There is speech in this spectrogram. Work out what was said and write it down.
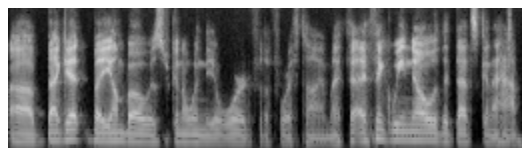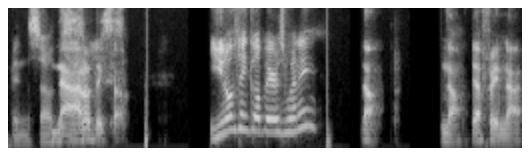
Uh, Baguette Biyombo is going to win the award for the fourth time. I, th- I think we know that that's going to happen. So, no, nah, I don't think so. You don't think Gobert's winning? No, no, definitely not.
